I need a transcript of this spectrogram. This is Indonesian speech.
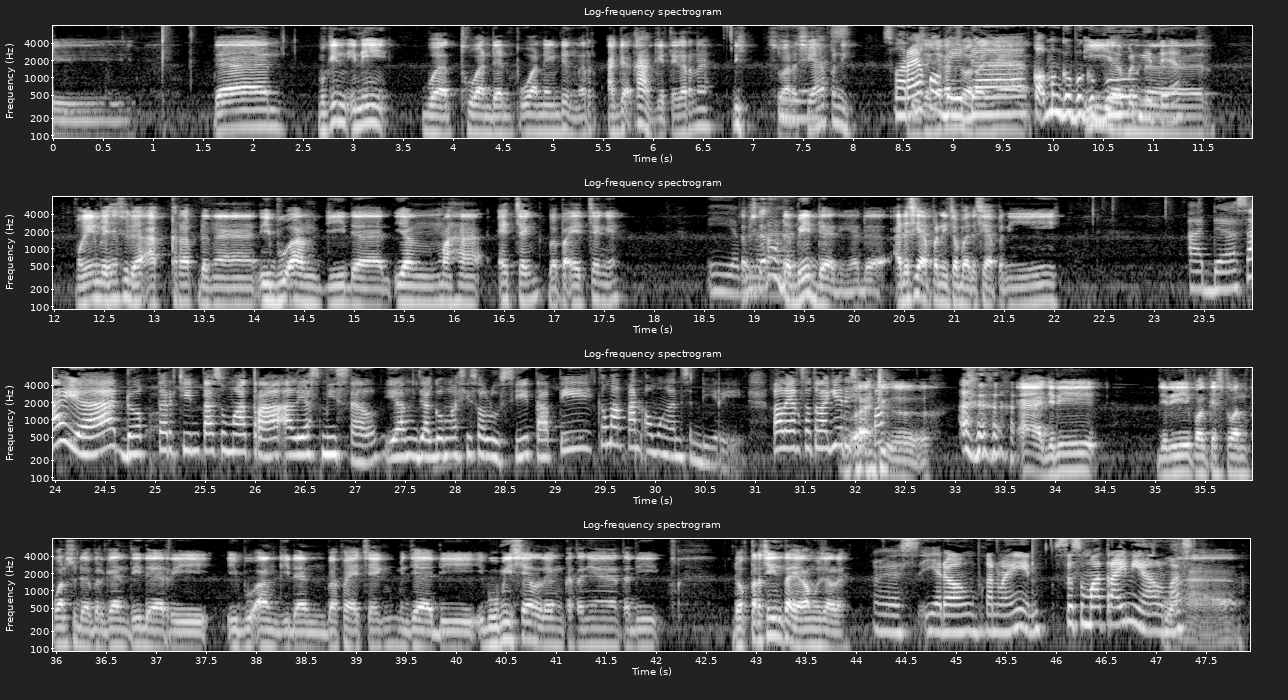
Dan mungkin ini buat Tuan dan Puan yang denger agak kaget ya karena, di suara Yes. siapa nih? Suaranya Biasanya kok kan beda, suaranya- kok menggebu-gebu Iya bener. gitu ya. Mungkin biasanya sudah akrab dengan Ibu Anggi dan yang maha Eceng, Bapak Eceng ya. Iya Tapi benar. sekarang udah beda nih. Ada ada siapa nih? Coba ada siapa nih? Ada saya, dokter cinta Sumatera alias Misel yang jago ngasih solusi tapi kemakan omongan sendiri. Kalau yang satu lagi ada siapa? Waduh. ah, jadi jadi podcast Tuan Puan sudah berganti dari Ibu Anggi dan Bapak Eceng menjadi Ibu Michelle yang katanya tadi dokter cinta ya kamu salah. Yes, iya dong, bukan main. Se-Sumatera ini ya, Almas. Wah.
